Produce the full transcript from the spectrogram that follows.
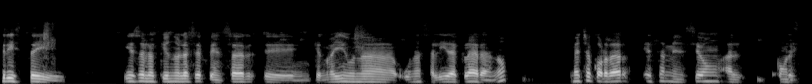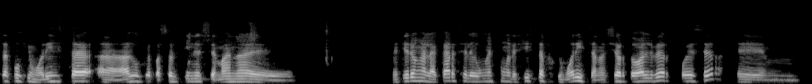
triste y, eso es lo que uno le hace pensar en que no hay una, una salida clara, ¿no? Me ha hecho acordar esa mención al congresista fujimorista a algo que pasó el fin de semana. metieron a la cárcel a un ex congresista fujimorista, ¿no es cierto, Albert? ¿Puede ser? Em,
